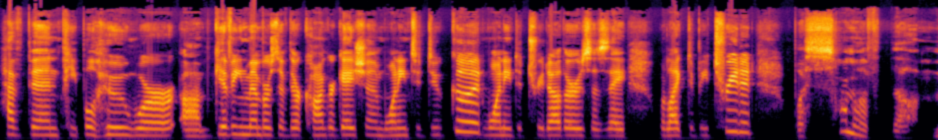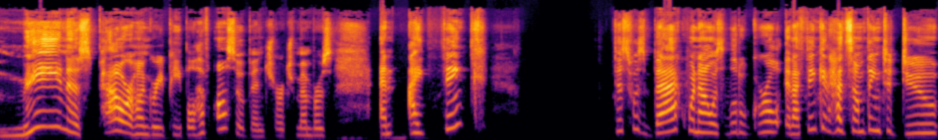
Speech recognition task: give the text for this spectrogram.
have been people who were um, giving members of their congregation, wanting to do good, wanting to treat others as they would like to be treated. But some of the meanest, power hungry people have also been church members, and I think this was back when I was a little girl, and I think it had something to do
